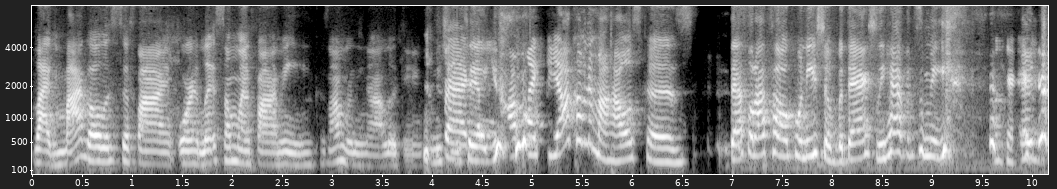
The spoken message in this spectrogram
like, my goal is to find or let someone find me because I'm really not looking. Let me Facts. tell you. I'm like, y'all come to my house because That's what I told Quenisha, but that actually happened to me. okay.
